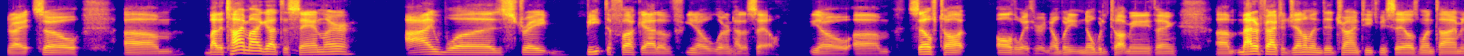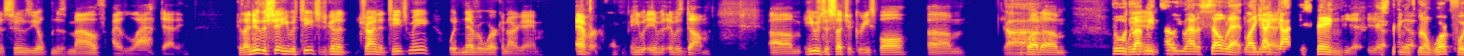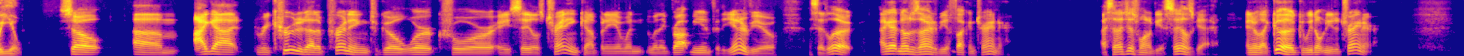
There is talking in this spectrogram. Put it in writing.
Right. So, um, by the time I got to Sandler, I was straight beat the fuck out of, you know, learned how to sell, you know, um, self taught all the way through. Nobody, nobody taught me anything. Um, matter of fact, a gentleman did try and teach me sales one time, and as soon as he opened his mouth, I laughed at him because I knew the shit he was teaching, going to trying to teach me would never work in our game ever. He it, it was dumb. Um, he was just such a greaseball. Um, uh, but um, dude, when, let me tell you how to sell that. Like yes, I got this thing, yeah, yeah, this thing yeah. that's going to work for you. So um, I got recruited out of printing to go work for a sales training company. And when when they brought me in for the interview, I said, "Look, I got no desire to be a fucking trainer." I said, "I just want to be a sales guy." And they're like, "Good, because we don't need a trainer."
